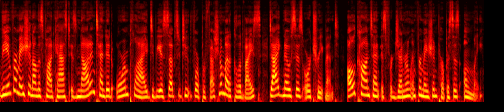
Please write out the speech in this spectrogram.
The information on this podcast is not intended or implied to be a substitute for professional medical advice, diagnosis, or treatment. All content is for general information purposes only.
